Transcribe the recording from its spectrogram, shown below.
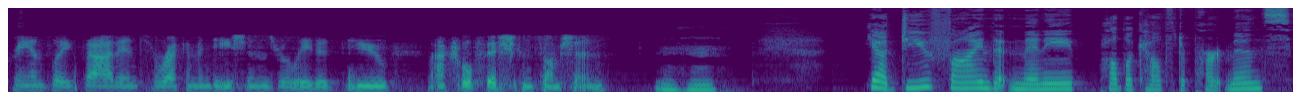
translate that into recommendations related to actual fish consumption. Mm-hmm. Yeah, do you find that many public health departments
